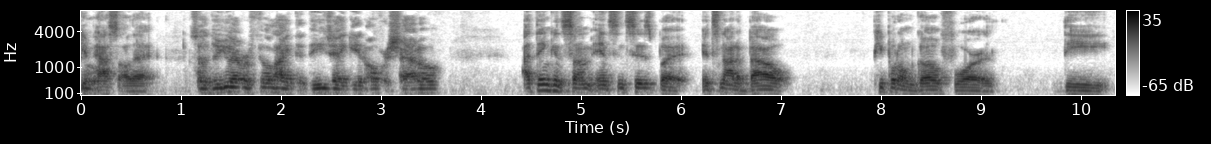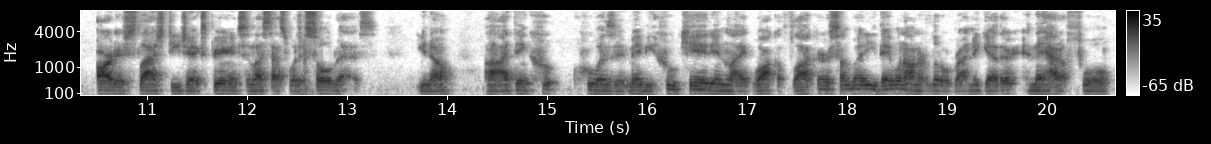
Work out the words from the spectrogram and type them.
get Cool. past all that. So do you ever feel like the DJ get overshadowed? I think in some instances, but it's not about people don't go for the artist slash DJ experience unless that's what it's sold as. You know, uh, I think who who was it? Maybe Whoo Kid and like Waka Flocka or somebody. They went on a little run together and they had a full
